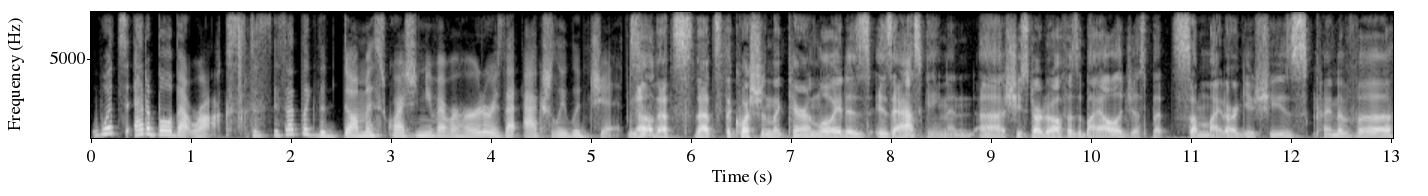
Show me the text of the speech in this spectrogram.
What's edible about rocks? Does, is that like the dumbest question you've ever heard, or is that actually legit? No, that's that's the question that Karen Lloyd is is asking, and uh, she started off as a biologist, but some might argue she's kind of uh,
